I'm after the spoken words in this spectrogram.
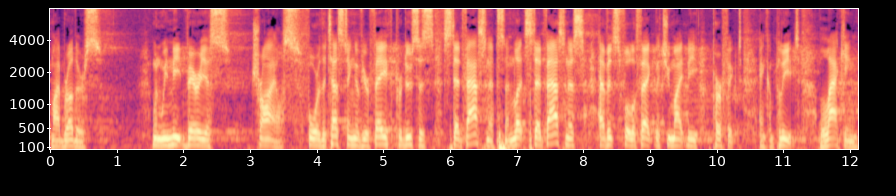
my brothers, when we meet various trials. For the testing of your faith produces steadfastness, and let steadfastness have its full effect, that you might be perfect and complete, lacking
